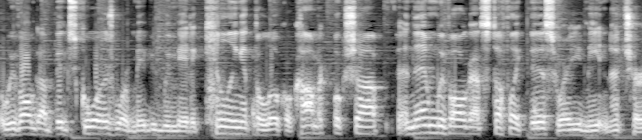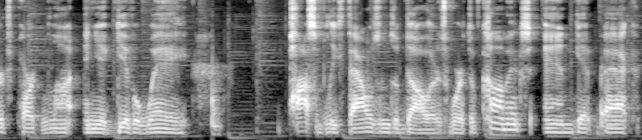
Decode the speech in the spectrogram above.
We've all got big scores where maybe we made a killing at the local comic book shop, and then we've all got stuff like this where you meet in a church parking lot and you give away possibly thousands of dollars worth of comics and get back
